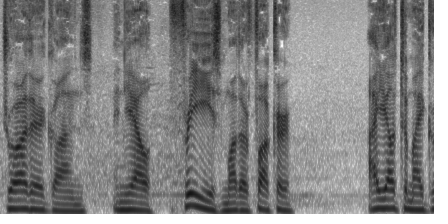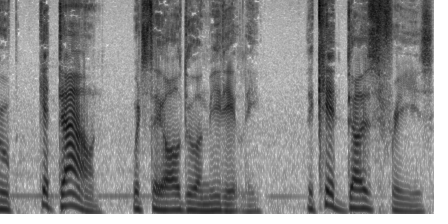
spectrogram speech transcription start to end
draw their guns, and yell, Freeze, motherfucker! I yell to my group, Get down! which they all do immediately. The kid does freeze,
